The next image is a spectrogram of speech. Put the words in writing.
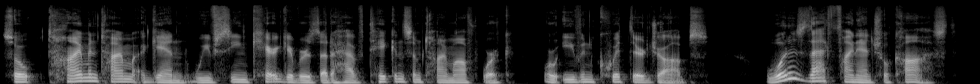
So, time and time again, we've seen caregivers that have taken some time off work or even quit their jobs what is that financial cost?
